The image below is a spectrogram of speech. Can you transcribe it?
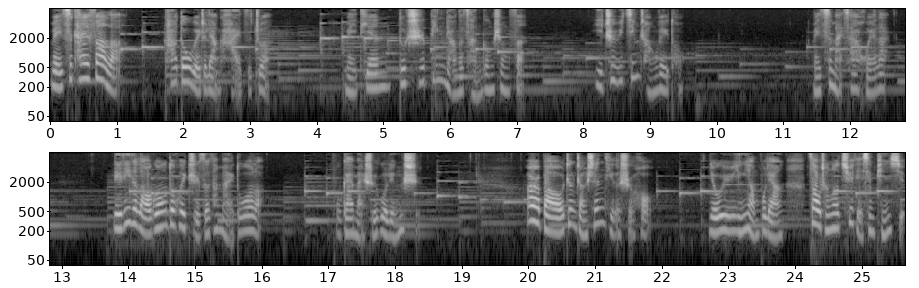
每次开饭了，她都围着两个孩子转，每天都吃冰凉的残羹剩饭，以至于经常胃痛。每次买菜回来。”李丽的老公都会指责她买多了，不该买水果零食。二宝正长身体的时候，由于营养不良，造成了缺铁性贫血。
